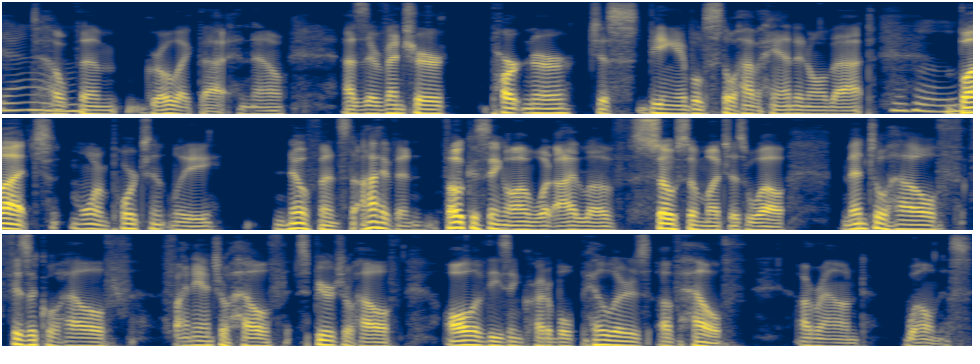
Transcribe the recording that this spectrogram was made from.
yeah. to help them grow like that. And now, as their venture partner, just being able to still have a hand in all that. Mhm. But more importantly, no offense to Ivan, focusing on what I love so, so much as well mental health, physical health, financial health, spiritual health, all of these incredible pillars of health around wellness.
